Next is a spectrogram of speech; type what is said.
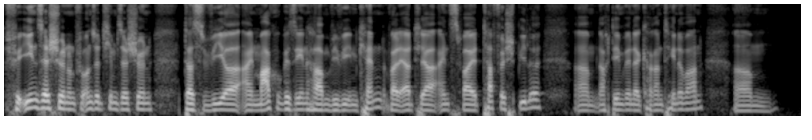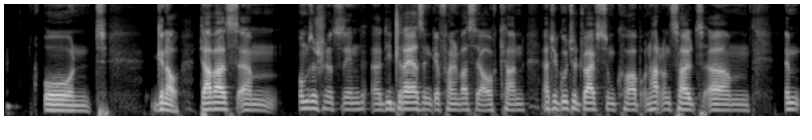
für ihn sehr schön und für unser Team sehr schön, dass wir einen Marco gesehen haben, wie wir ihn kennen, weil er hat ja ein, zwei taffe Spiele, ähm, nachdem wir in der Quarantäne waren. Ähm, und genau, da war es ähm, umso schöner zu sehen, äh, die Dreier sind gefallen, was er auch kann. Er hatte gute Drives zum Korb und hat uns halt ähm, im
